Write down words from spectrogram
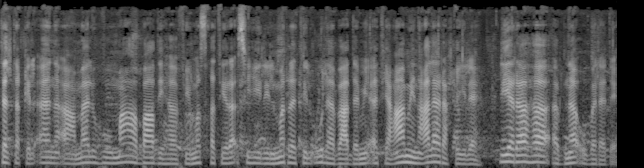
تلتقي الآن أعماله مع بعضها في مسقط رأسه للمرة الأولى بعد مئة عام على رحيله ليراها أبناء بلده.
